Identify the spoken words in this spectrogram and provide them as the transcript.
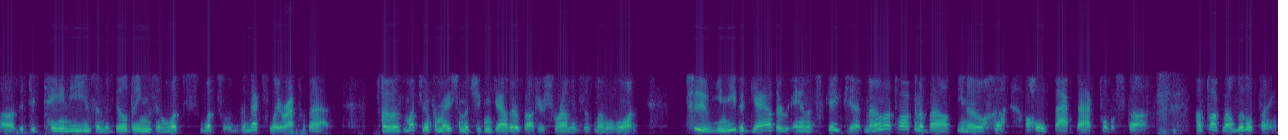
uh, the detainees and the buildings and what's, what's the next layer after that. So as much information that you can gather about your surroundings is number one. Two, you need to gather an escape kit. Now, I'm not talking about, you know, a whole backpack full of stuff. I'm talking about little things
